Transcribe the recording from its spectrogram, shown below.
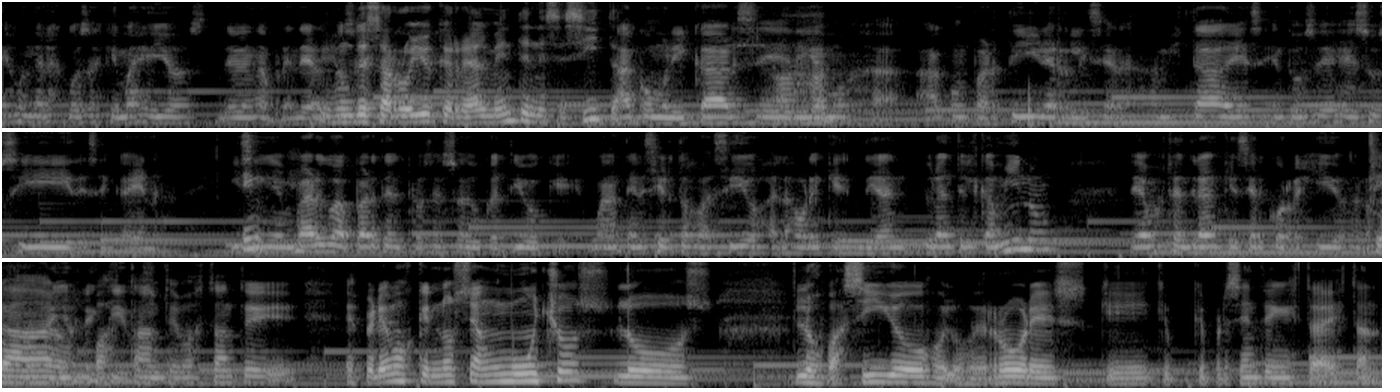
es una de las cosas que más ellos deben aprender. Es un desarrollo que realmente necesita. A comunicarse, digamos, a, a, compartir, a realizar amistades, entonces eso sí desencadena. Y sin embargo, aparte del proceso educativo que van a tener ciertos vacíos a la hora que durante el camino digamos, tendrán que ser corregidos en los claro, años lectivos. Bastante, bastante. Esperemos que no sean muchos los, los vacíos o los errores que, que, presenten esta, esta,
